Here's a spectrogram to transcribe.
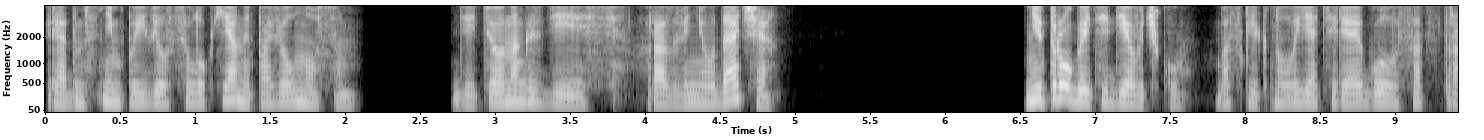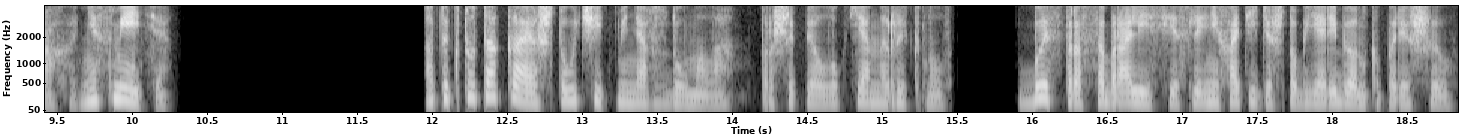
Рядом с ним появился Лукьян и повел носом. Детенок здесь. Разве не удача?» «Не трогайте девочку!» — воскликнула я, теряя голос от страха. «Не смейте!» «А ты кто такая, что учить меня вздумала?» — прошипел Лукьян и рыкнул. «Быстро собрались, если не хотите, чтобы я ребенка порешил».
